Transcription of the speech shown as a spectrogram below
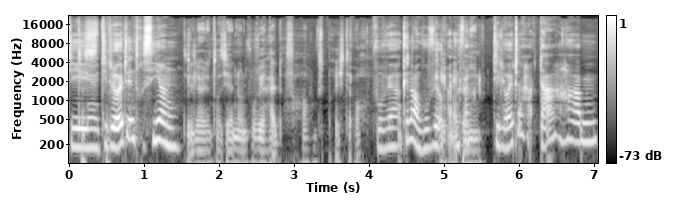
die, das, die, die Leute interessieren. Die Leute interessieren und wo wir halt Erfahrungsberichte auch. Wo wir, genau, wo wir auch einfach können. die Leute da haben,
